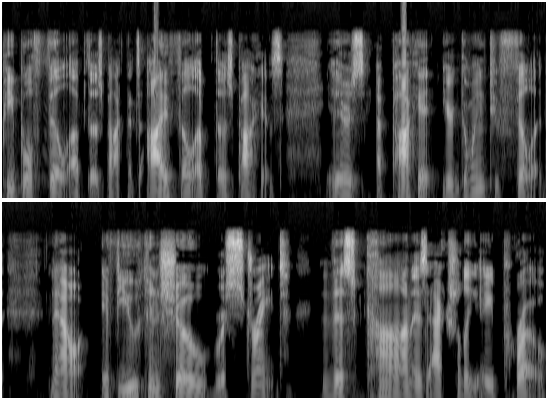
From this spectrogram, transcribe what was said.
people fill up those pockets. I fill up those pockets. There's a pocket, you're going to fill it. Now, if you can show restraint, this con is actually a pro.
